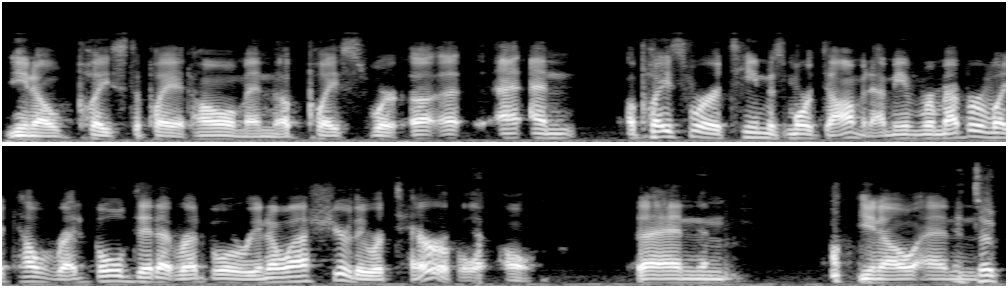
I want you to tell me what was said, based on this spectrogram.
you know, place to play at home and a place where uh, uh, and a place where a team is more dominant. I mean, remember like how Red Bull did at Red Bull Arena last year? They were terrible at home. And you know, and It took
